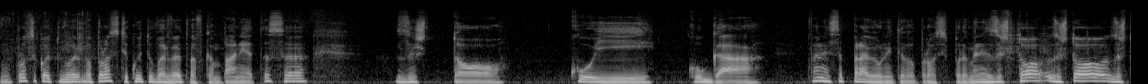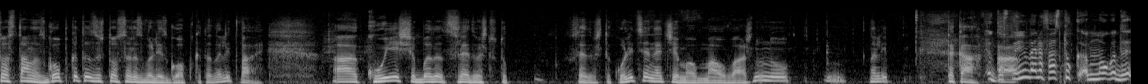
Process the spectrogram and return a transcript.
въпросът, който, въпросите, които вървят в кампанията са защо, кои, кога. Това не са правилните въпроси, според мен. Защо, защо, защо стана с глобката, защо се развали с глобката, нали? Това е. А, кои ще бъдат следващото, следващата коалиция? Не, че е мал, мал важно, но нали, Така. Господин Велев, аз тук мога да...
